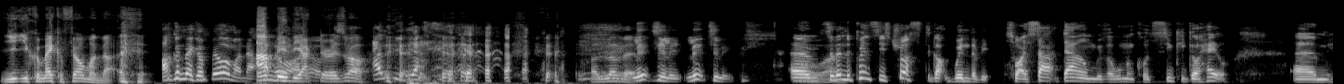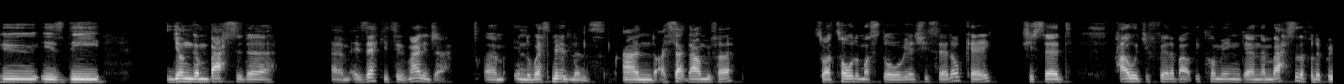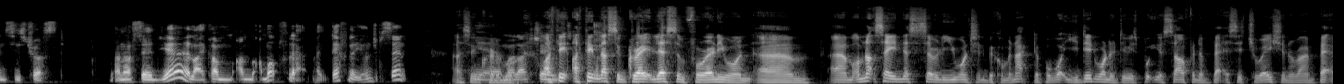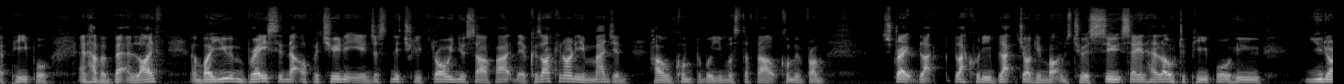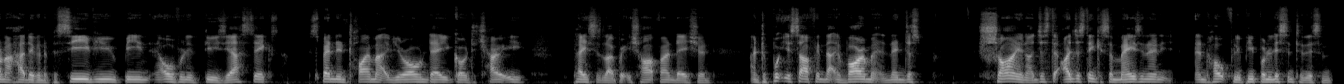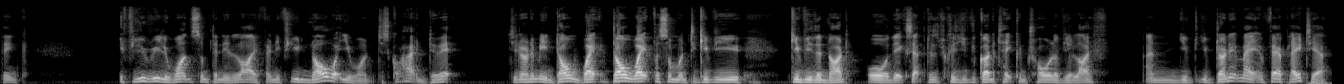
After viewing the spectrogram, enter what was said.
You, you could make a film on that I could make a film on that. And be the actor as well. And be the actor. I love it. literally, literally. Um, Oh, wow. So then the Prince's Trust got wind of it. So I sat down with a woman called Suki Gohale, um, who is the young ambassador um, executive manager um, in the West Midlands. And I sat down with her. So I told her my story, and she said, okay. She said, how would you feel about becoming an ambassador for the Prince's Trust? And I said, yeah, like I'm, I'm, I'm up for that. Like definitely, 100%. That's Yeah, incredible. life I think I think that's a great lesson for anyone. Um, um, I'm not saying necessarily you wanted to become an actor, but what you did want to do is put yourself in a better situation around better people and have a better life. And by you embracing that opportunity and just literally throwing yourself out there, because I can only imagine how uncomfortable you must have felt coming from straight black black hoodie, black jogging bottoms to a suit, saying hello to people who you don't know how they're going to perceive you, being overly enthusiastic, spending time out of your own day going to charity places like British Heart Foundation, and to put yourself in that environment and then just shine. I just I just think it's amazing, and and hopefully people listen to this and think, if you really want something in life, and if you know what you want, just go out and do it. Do you know what I mean? Don't wait. Don't wait for someone to give you give you the nod or the acceptance because you've got to take control of your life, and you've you've done it, mate. And fair play to you.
